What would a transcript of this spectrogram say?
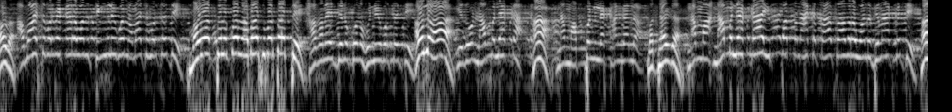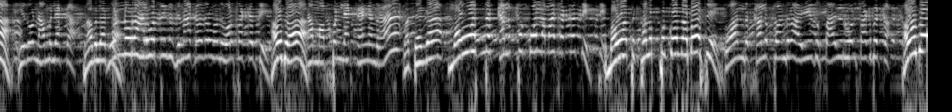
ಹೌದು. ಅಮಾಶೆ ಬರ್ಬೇಕಾದ್ರೆ ಒಂದು ತಿಂಗಳಿಗೊಮ್ಮೆ ಅಮಾಶೆ ಬರ್ತೈತಿ. ಮೂವತ್ತಲಕ್ಕೊಂದು ಅಮಾಸೆ ಬರ್ತೈತಿ. ಹದಿನೈದು ದಿನಕ್ಕೊಂದು ಹುಣ್ಣಿ ಬರ್ತೈತಿ. ಹೌದಾ? ಇದು ನಮ್ಮ ಲೆಕ್ಕ. ಹಾ. ನಮ್ಮ ಅಪ್ಪನ ಲೆಕ್ಕ ಹಂಗಲ್ಲ. ಮತ್ತೆ ಹೆಂಗ? ನಮ್ಮ ನಮ್ಮ ಲೆಕ್ಕ ಇಪ್ಪತ್ನಾಲ್ಕು ತಾಸಾದ್ರ ಒಂದು ದಿನ ಆಕತಿ. ಹಾ. ಇದು ನಮ್ಮ ಲೆಕ್ಕ. ನಮ್ಮ ಲೆಕ್ಕ. ಮುನ್ನೂರ ಅರವತ್ತೈದು ದಿನ ಕಳೆದ್ರ ಒಂದು ವರ್ಷ ಆಕತಿ. ಹೌದಾ? ನಮ್ಮ ಅಪ್ಪನ ಲೆಕ್ಕ ಹೆಂಗಂದ್ರ? ಮತ್ತೆ ಹೆಂಗ? ಮೂವತ್ತು ಕಲ್ಪಕ್ಕೊಂದು ಅಮಾಸೆ ಆಕತಿ. ಮೂವತ್ತು ಕಲ್ಪಕ್ಕೊಂದು ಅಮಾಸೆ ಒಂದ್ ಕಲ್ಪ ಅಂದ್ರ ಐದು ಸಾವಿರ ವರ್ಷ ಆಗ್ಬೇಕ. ಹೌದಾ?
